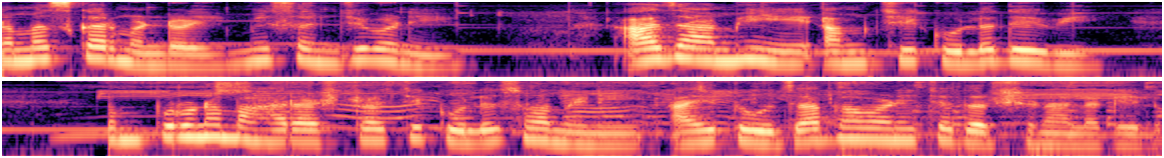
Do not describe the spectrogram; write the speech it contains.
नमस्कार मंडळी मी संजीवनी. आज आम्ही आमची कुलदेवी संपूर्ण महाराष्ट्राची कुलस्वामिनी आई तुळजाभवानीच्या दर्शनाला गेलो.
